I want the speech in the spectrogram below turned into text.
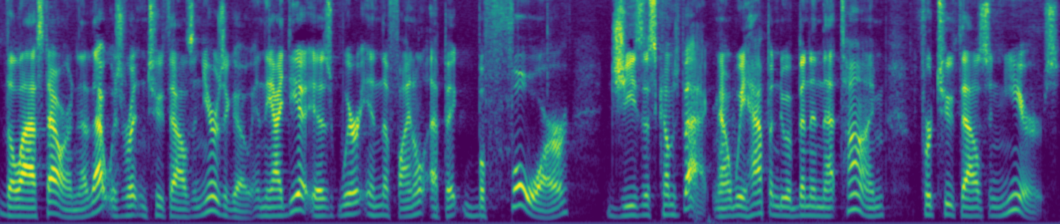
the last hour. Now, that was written 2,000 years ago. And the idea is we're in the final epic before Jesus comes back. Now, we happen to have been in that time for 2,000 years.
